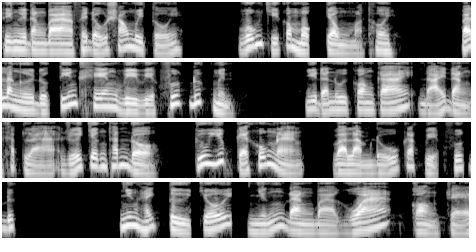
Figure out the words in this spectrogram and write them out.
thì người đàn bà phải đủ 60 tuổi, vốn chỉ có một chồng mà thôi. Phải là người được tiếng khen vì việc phước đức mình, như đã nuôi con cái, đãi đằng khách lạ, rửa chân thánh đồ, cứu giúp kẻ khốn nạn và làm đủ các việc phước đức. Nhưng hãy từ chối những đàn bà quá còn trẻ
